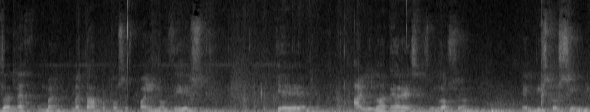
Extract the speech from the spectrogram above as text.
δεν έχουμε μετά από τόσες παλινοδίες και αλληλοαναιρέσεις δηλώσεων εμπιστοσύνη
